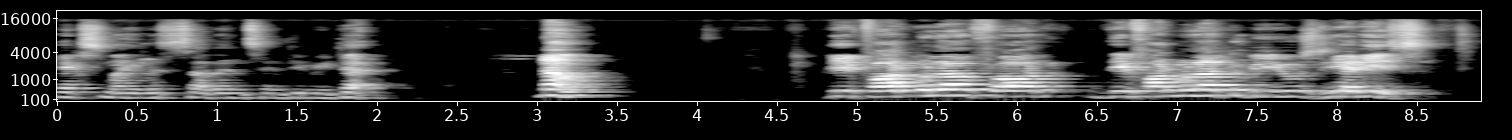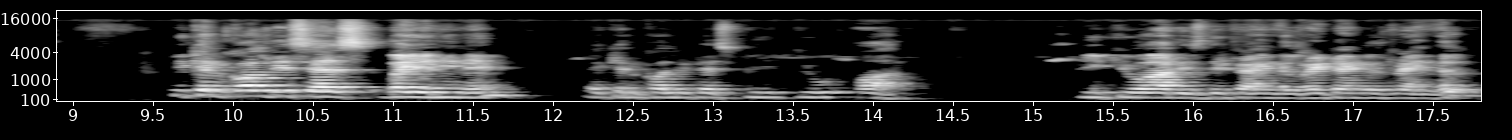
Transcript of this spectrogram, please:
x minus 7 centimeter. Now, the formula for the formula to be used here is, we can call this as by any name, I can call it as PQR. PQR is the triangle, right angle triangle.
